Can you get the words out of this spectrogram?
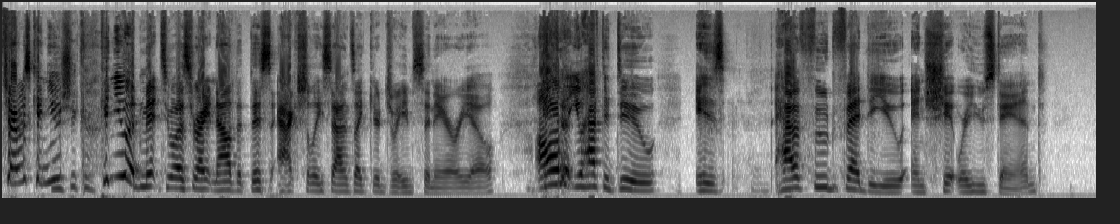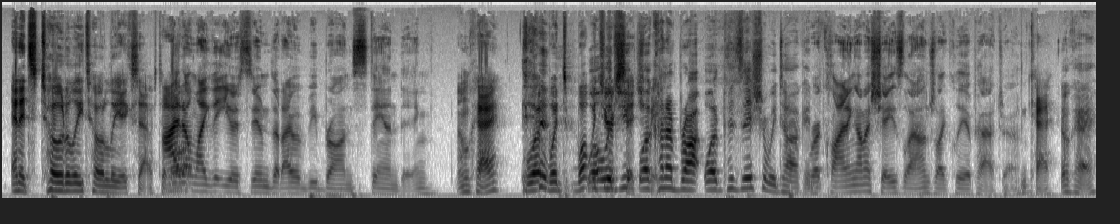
Travis, can you, You should go- can you admit to us right now that this actually sounds like your dream scenario? All that you have to do is have food fed to you and shit where you stand, and it's totally, totally acceptable. I don't like that you assumed that I would be bronze standing, Okay. What what what would your would you? What be? kind of bro- What position are we talking? reclining on a chaise lounge like Cleopatra. Okay. Okay.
